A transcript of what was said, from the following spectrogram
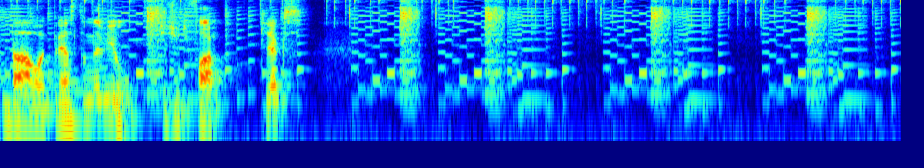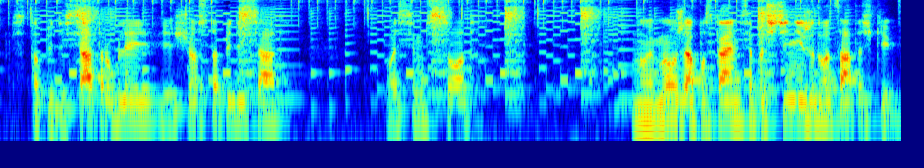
Да, вот приостановил чуть-чуть фарт кекс. Сто пятьдесят рублей, еще сто пятьдесят, восемьсот. Ну и мы уже опускаемся почти ниже двадцаточки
